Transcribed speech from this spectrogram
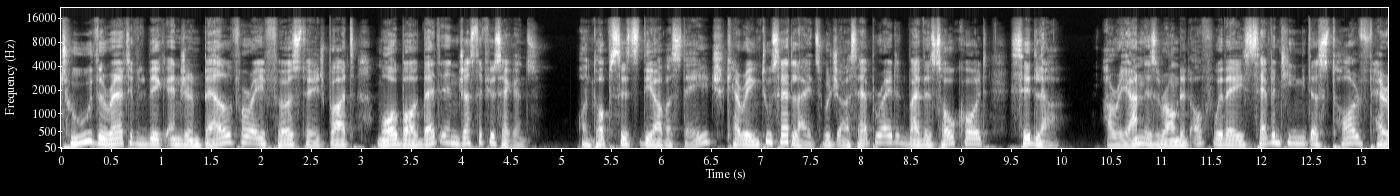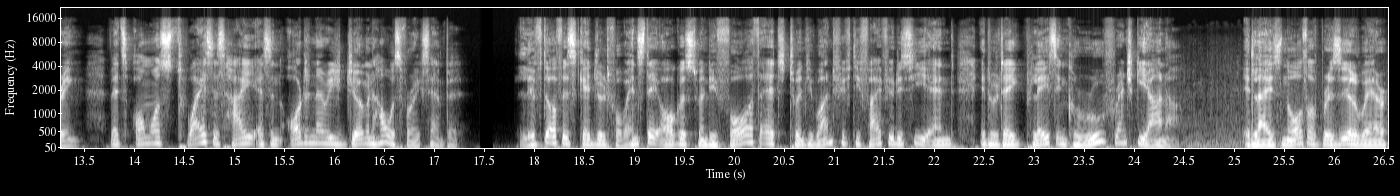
two the relatively big engine bell for a first stage, but more about that in just a few seconds. On top sits the other stage, carrying two satellites which are separated by the so-called SYLDA. Ariane is rounded off with a 17 meters tall fairing, that's almost twice as high as an ordinary German house for example. Liftoff is scheduled for Wednesday, August 24th at 21.55 UTC and it will take place in Kourou, French Guiana. It lies north of Brazil where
